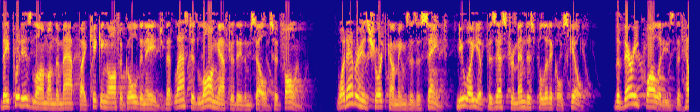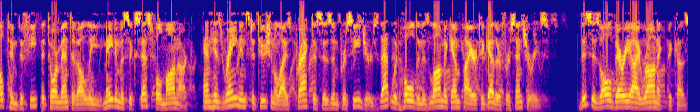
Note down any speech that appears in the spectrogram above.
They put Islam on the map by kicking off a golden age that lasted long after they themselves had fallen. Whatever his shortcomings as a saint, Muawiyah possessed tremendous political skill. The very qualities that helped him defeat the tormented Ali made him a successful monarch, and his reign institutionalized practices and procedures that would hold an Islamic empire together for centuries. This is all very ironic because,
